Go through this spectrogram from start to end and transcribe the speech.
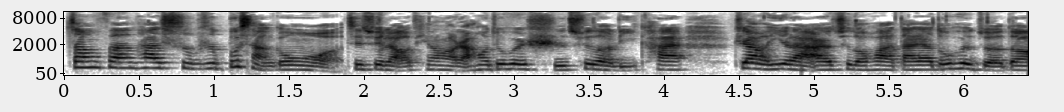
张三他是不是不想跟我继续聊天了，然后就会识趣的离开。这样一来二去的话，大家都会觉得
